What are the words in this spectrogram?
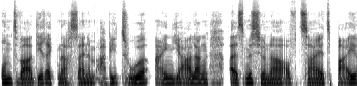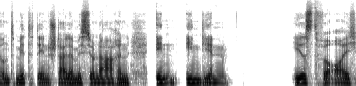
und war direkt nach seinem Abitur ein Jahr lang als Missionar auf Zeit bei und mit den Steiler Missionaren in Indien. Hier ist für euch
